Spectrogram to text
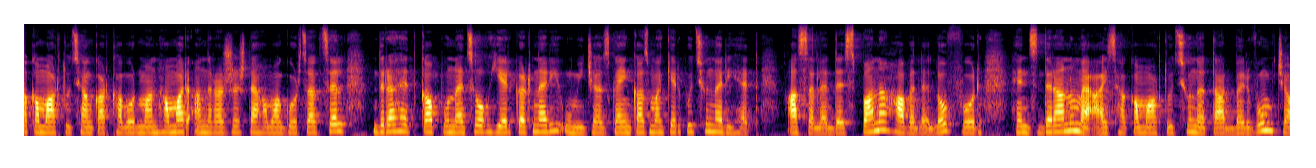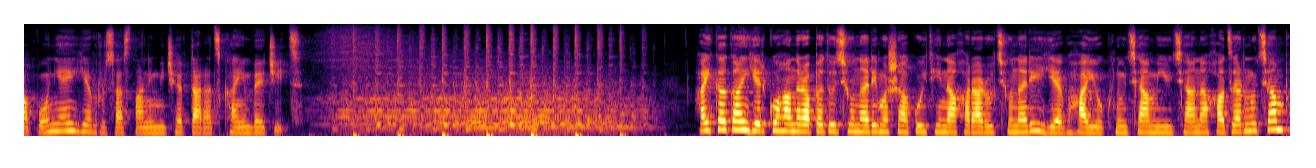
Հակամարտության կարգավորման համար անհրաժեշտ է համագործակցել դրա հետ կապ ունեցող երկրների ու միջազգային կազմակերպությունների հետ, ասել է դեսպանը հավելելով, որ հենց դրանում է այս հակամարտությունը տարբերվում Ճապոնիայի եւ Ռուսաստանի միջև տարածքային վեճից։ Հայկական երկու հանրապետությունների մշակույթի նախարարությունների եւ հայ օգնության միության նախաձեռնությամբ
